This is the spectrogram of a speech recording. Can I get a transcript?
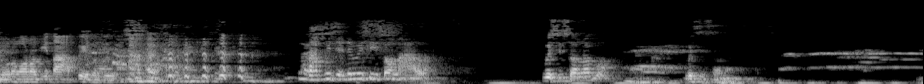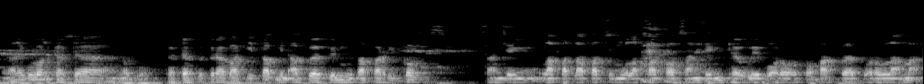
Orang-orang kita apa itu. Tapi dia wis iso nalar. Wis iso napa? Wis iso nalar. Karena kulon gak ada nopo, gak ada beberapa kitab min ababin mutafarrikoh saking lapat-lapat semula fakoh saking dawe poro sahabat poro ulama.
